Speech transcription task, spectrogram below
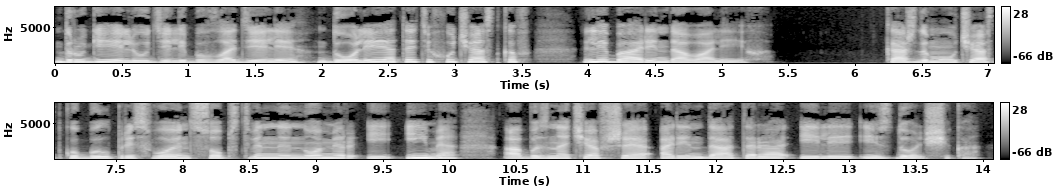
другие люди либо владели долей от этих участков, либо арендовали их. Каждому участку был присвоен собственный номер и имя, обозначавшее арендатора или издольщика —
